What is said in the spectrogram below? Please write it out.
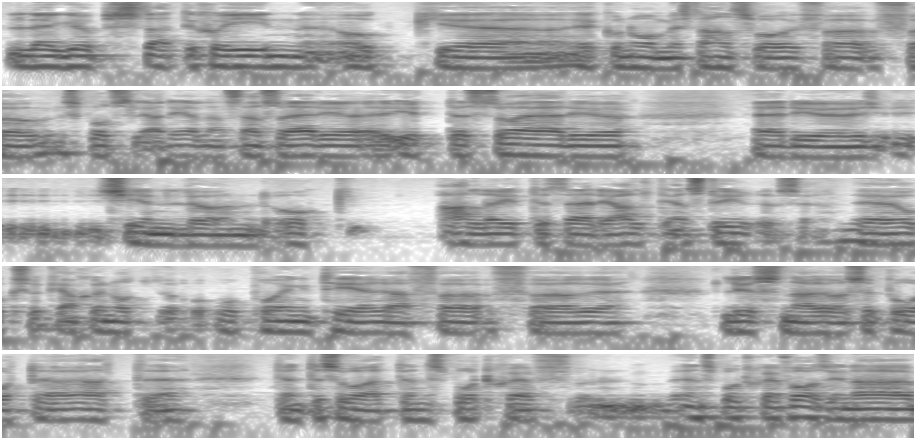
lägger upp strategin och eh, ekonomiskt ansvarig för, för sportsliga delen. Sen så är det ju ytterst så är det ju, är det ju Kindlund och allra ytterst är det alltid en styrelse. Det är också kanske något att poängtera för, för eh, lyssnare och supportrar att eh, det är inte så att en sportchef, en sportchef har sina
